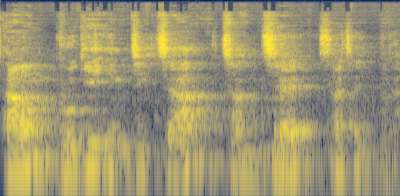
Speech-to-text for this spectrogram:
다음 국위 임직자 전체 사진입니다.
